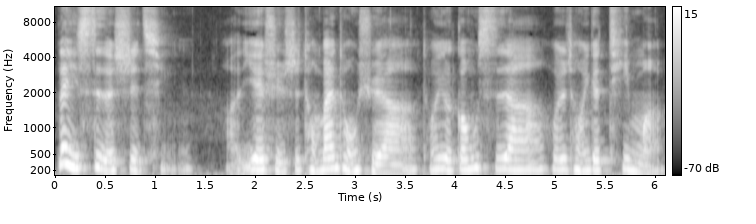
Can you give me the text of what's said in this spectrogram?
类似的事情？啊，也许是同班同学啊，同一个公司啊，或是同一个 team 啊。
